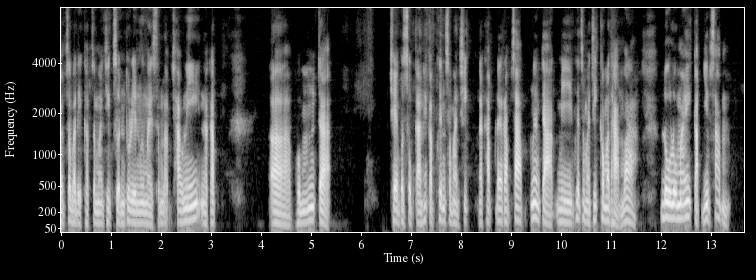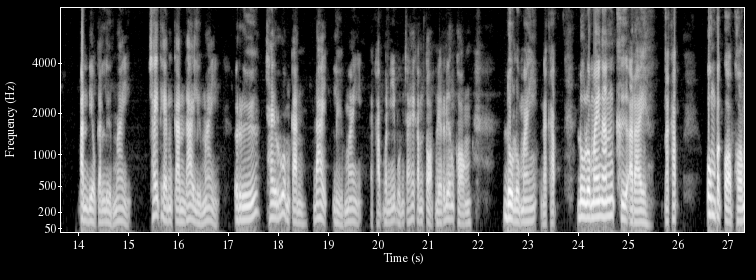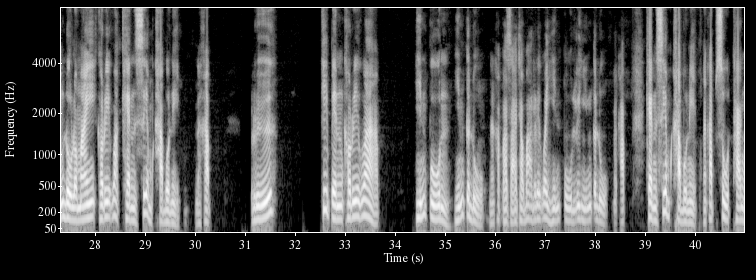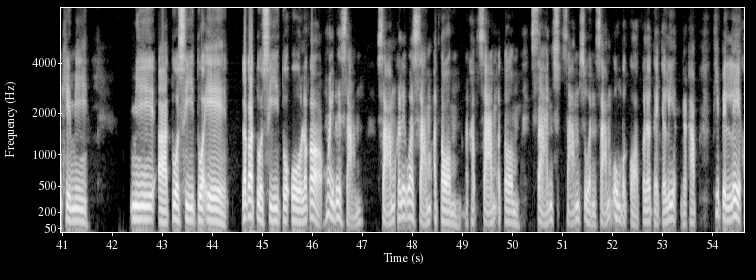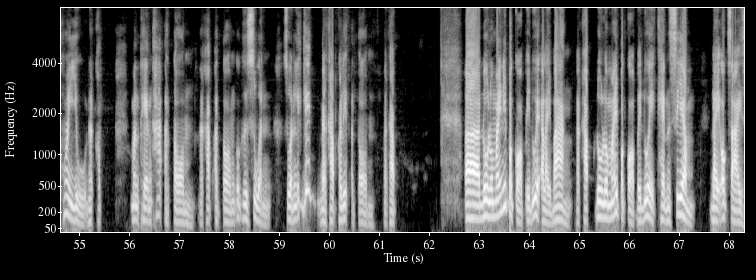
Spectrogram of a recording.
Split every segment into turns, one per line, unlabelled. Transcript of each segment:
ครับสวัสดีครับสมาชิกส่วนทุเรียนมือใหม่สำหรับเช้านี้นะครับผมจะแชร์ประสบการณ์ให้กับเพื่อนสมาชิกนะครับ ได้รับทราบเนื่องจากมีเพื่อนสมาชิกเข้ามาถามว่า ดูโลไม้กับยิปซัมอันเดียวกันหรือไม่ ใช้แทนกันได้หรือไม่ หรือใช้ร่วมกันได้หรือไม่นะครับ วันนี้ผมจะให้คำตอบในเรื่องของโดโลไมนะครับโดโลไมนั้นคืออะไรนะครับ องค์ประกอบของโดโลไมต์เขาเรียกว่าแคลเซียมคาร์บอเนต นะครับ หรือที่เป็นเขาเรียกว่าหินปูน หินกระดูกนะครับภาษาชาวบ้านเรียกว่าหินปูนหรือหินกระดูกนะครับแคลเซียมคาร์บอเนตนะครับสูตรทางเคมีมีตัว C ตัว A แล้วก็ตัว C ตัว O แล้วก็ห้อยด้วย 3 3เขาเรียกว่า 3 อะตอมนะครับ3อะตอมสาร3ส่วน 3 องค์ประกอบก็แล้วแต่จะเรียกนะครับ ที่เป็นเลขห้อยอยู่นะครับ มันแทนค่าอะตอมนะครับอะตอมก็คือส่วน ส่วนเล็กๆนะครับเขาเรียกอะตอมนะครับโดโลไมต์นี้ประกอบไปด้วยอะไรบ้างนะครับโดโลไมต์ประกอบไปด้วยแคลเซียมไดออกไซด์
